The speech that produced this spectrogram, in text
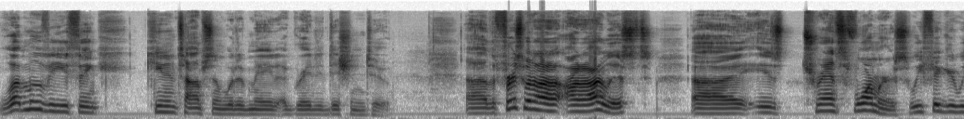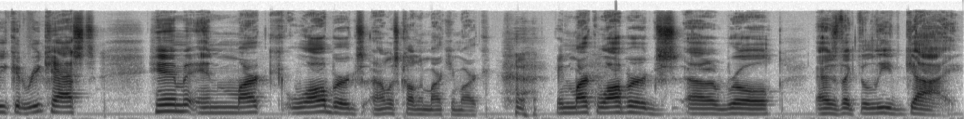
what movie you think Kenan Thompson would have made a great addition to. Uh, the first one on, on our list uh, is Transformers. We figured we could recast him in Mark Wahlberg's. I almost called him Marky Mark. in Mark Wahlberg's uh, role as like the lead guy,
